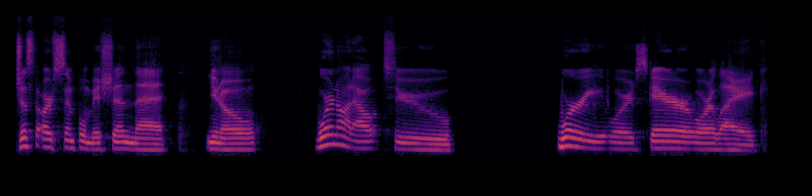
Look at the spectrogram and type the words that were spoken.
just our simple mission that you know we're not out to worry or scare or like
